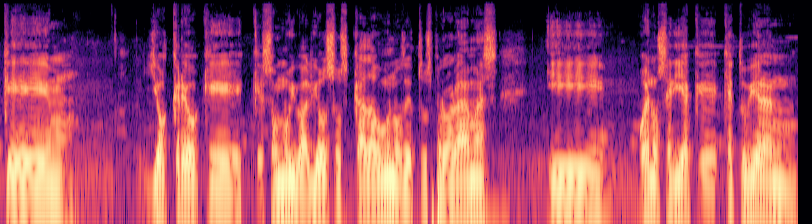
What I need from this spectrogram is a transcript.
que mm, yo creo que, que son muy valiosos cada uno de tus programas y bueno sería que, que tuvieran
